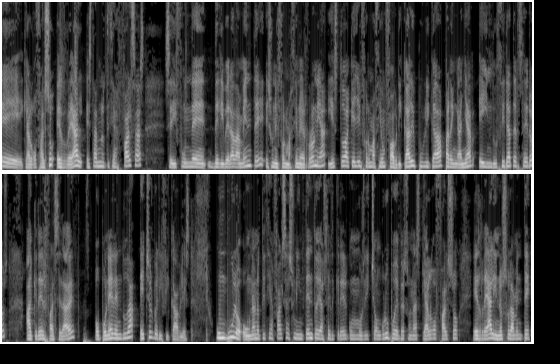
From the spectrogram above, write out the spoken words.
eh, que algo falso es real. Estas noticias falsas se difunden deliberadamente, es una información errónea y es toda aquella información fabricada y publicada para engañar e inducir a terceros a creer falsedades o poner en duda hechos verificables. Un bulo o una noticia falsa es un intento de hacer creer, como hemos dicho, a un grupo de personas que algo falso es real y no solamente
